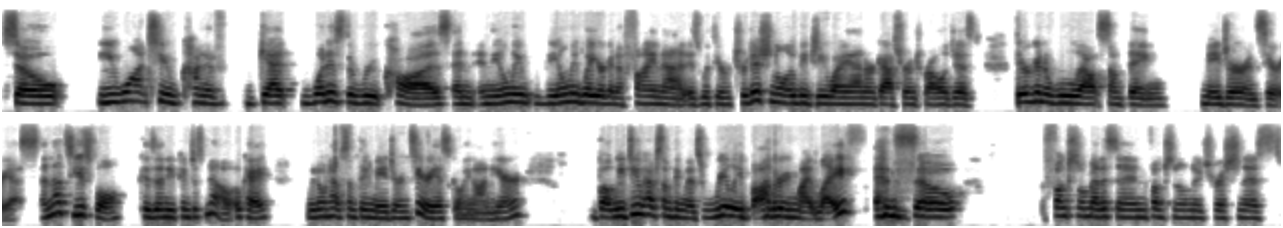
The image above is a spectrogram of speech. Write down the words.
So you want to kind of get what is the root cause? And, and the only the only way you're going to find that is with your traditional OBGYN or gastroenterologist. They're going to rule out something major and serious. And that's useful because then you can just know, okay, we don't have something major and serious going on here, but we do have something that's really bothering my life. And so, functional medicine, functional nutritionists,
